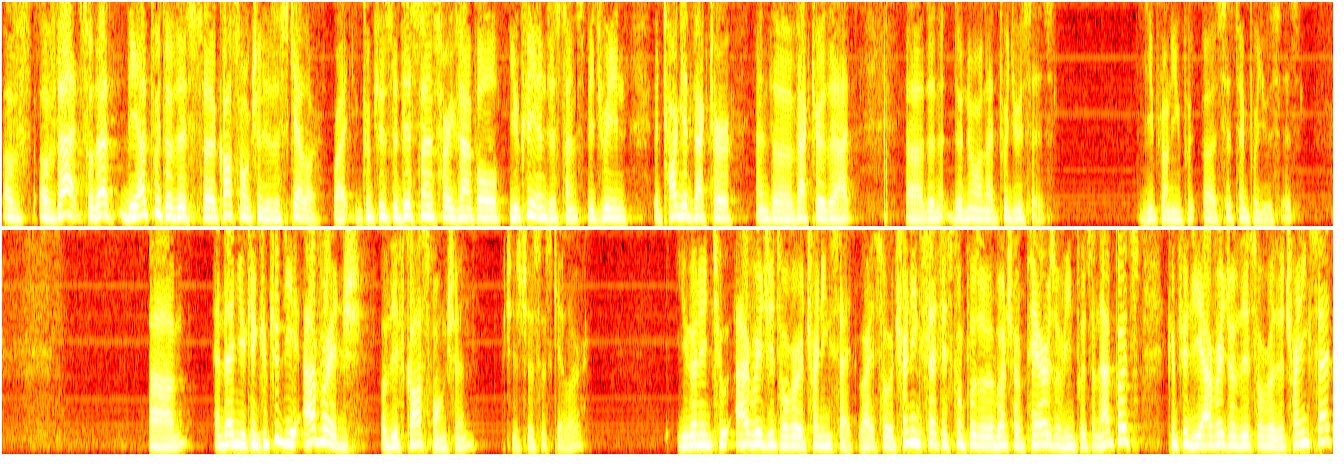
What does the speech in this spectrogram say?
of, of that. So that the output of this uh, cost function is a scalar, right? It computes the distance, for example, Euclidean distance between a target vector and the vector that uh, the, the neural net produces, the deep learning uh, system produces. Um, and then you can compute the average of this cost function, which is just a scalar. You're going to average it over a training set, right? So a training set is composed of a bunch of pairs of inputs and outputs. Compute the average of this over the training set.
